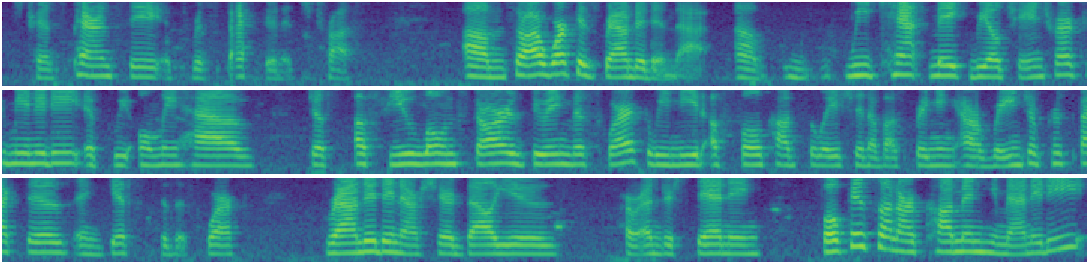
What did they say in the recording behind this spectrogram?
it's transparency, it's respect, and it's trust. Um, so our work is grounded in that. Um, we can't make real change for our community if we only have just a few lone stars doing this work. We need a full constellation of us bringing our range of perspectives and gifts to this work, grounded in our shared values, our understanding focus on our common humanity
